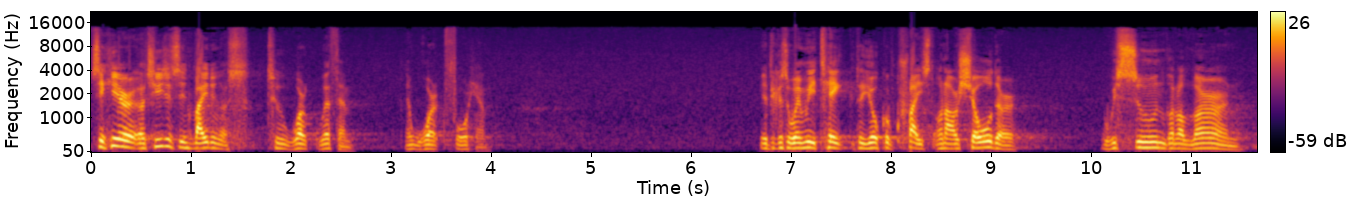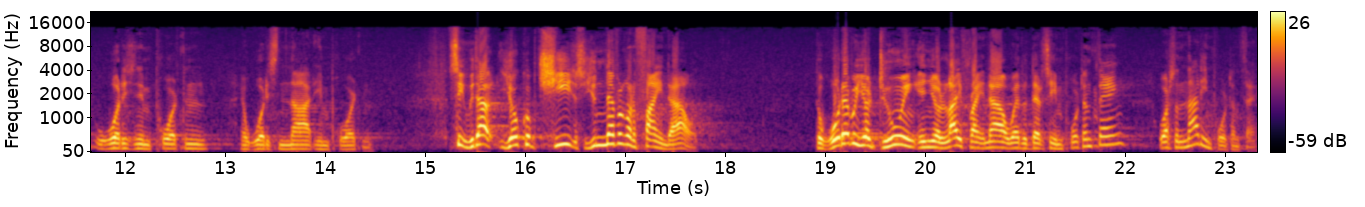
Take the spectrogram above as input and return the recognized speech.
See, here, uh, Jesus is inviting us to work with him and work for Him. Because when we take the yoke of Christ on our shoulder, we're soon going to learn what is important and what is not important. See, without yoke of Jesus, you're never going to find out that whatever you're doing in your life right now, whether that's an important thing or it's a not important thing.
